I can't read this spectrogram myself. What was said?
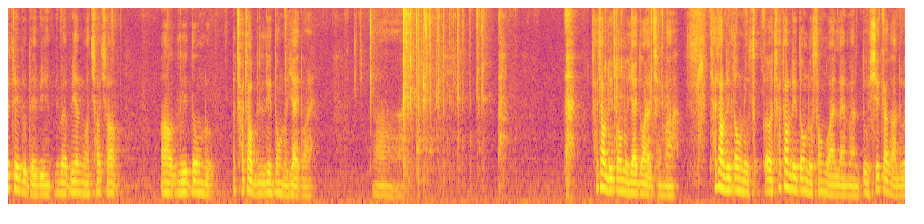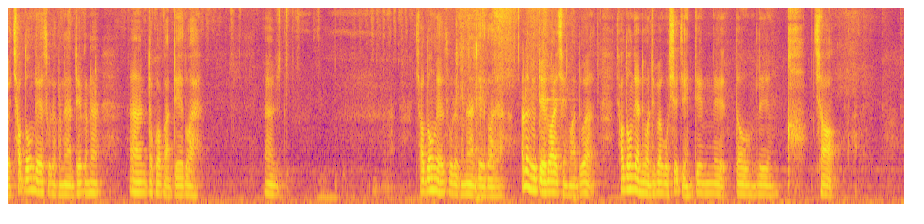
တယ်ရှစ်ထိတ်လို့တည်ပြီးဒီဘက်ပြန်တော့66အောက်43လို့66 43လို့ရိုက်သွားတယ်အာ6643လို့ရိုက်သွားတဲ့အချိန်မှာ6643လို့6643လို့ဆုံးသွားတဲ့ line မှာသူရှစ်ကက်ကလို့ပဲ630ဆိုတဲ့ကဏ္ဍတဲကဏ္ဍအန်တစ်ခွက်ကတဲသွားတယ်အဲ630ဆိုတဲ့ကဏ္ဍတဲသွားတယ်အဲ့လိုမျိုးတဲသွားတဲ့အချိန်မှာ तू က 630နေတော့ဒီဘက်ကို8ကျင်1 2 3 4 6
